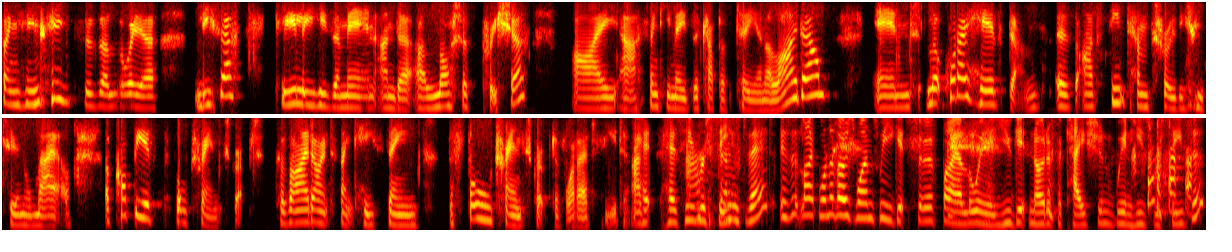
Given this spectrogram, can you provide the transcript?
thing he needs is a lawyer letter. Clearly, he's a man under a lot of pressure. I uh, think he needs a cup of tea and a lie down. And look, what I have done is I've sent him through the internal mail a copy of the full transcript because I don't think he's seen the full transcript of what I've said. I've Ha- has he asked him- received that? Is it like one of those ones where you get served by a lawyer, you get notification when he's received it?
